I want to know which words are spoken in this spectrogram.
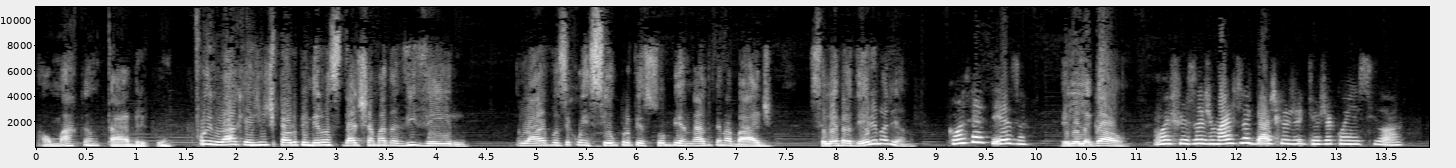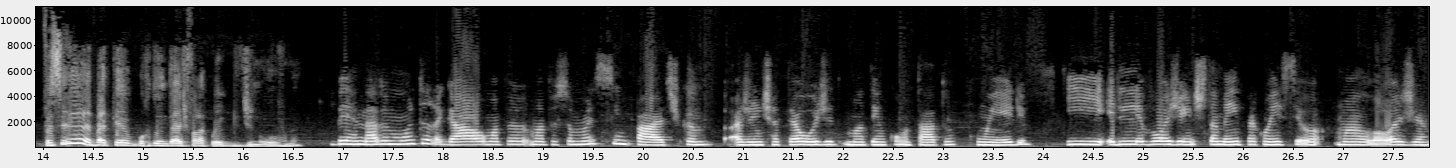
ao Mar Cantábrico. Foi lá que a gente parou primeiro numa cidade chamada Viveiro. Lá você conheceu o professor Bernardo Penabade. Você lembra dele, Mariano? Com certeza. Ele é legal? Uma das pessoas mais legais que eu já, que eu já conheci lá. Você vai ter a oportunidade de falar com ele de novo, né? Bernardo é muito legal, uma, uma pessoa muito simpática. A gente até hoje mantém contato com ele. E ele levou a gente também para conhecer uma loja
